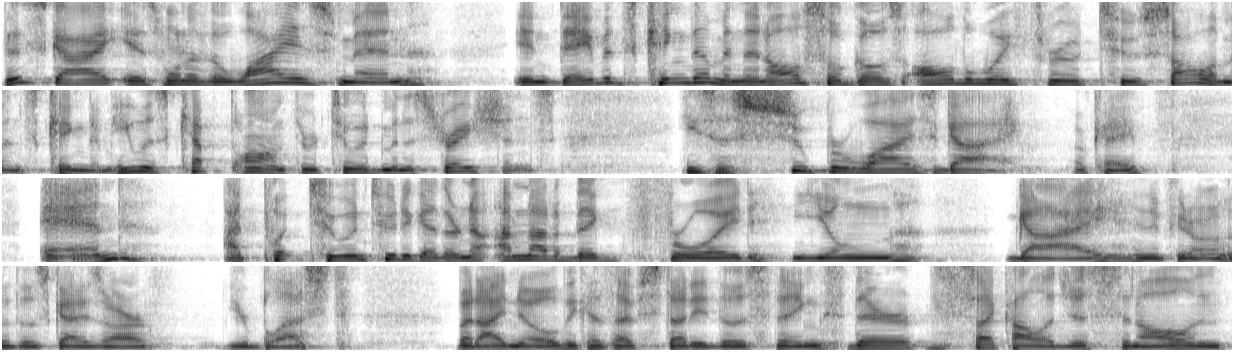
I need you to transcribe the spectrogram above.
This guy is one of the wise men in David's kingdom and then also goes all the way through to Solomon's kingdom. He was kept on through two administrations. He's a super wise guy, okay? And I put two and two together. Now, I'm not a big Freud, Jung guy, and if you don't know who those guys are, you're blessed but I know because I've studied those things. They're psychologists and all, and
